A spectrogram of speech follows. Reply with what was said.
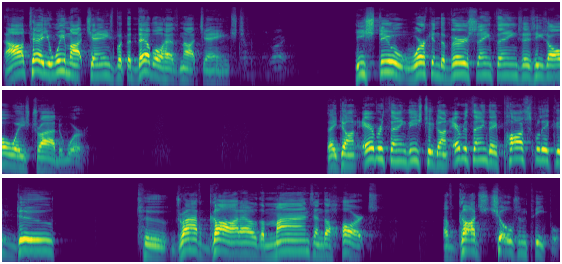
I'll tell you, we might change, but the devil has not changed. He's still working the very same things as he's always tried to work. They done everything, these two done everything they possibly could do to drive God out of the minds and the hearts of God's chosen people.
